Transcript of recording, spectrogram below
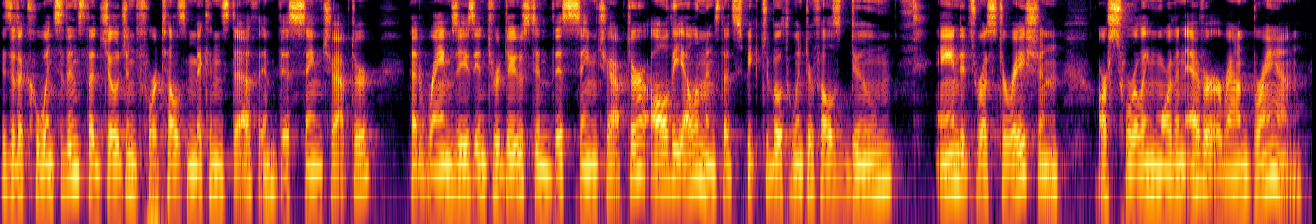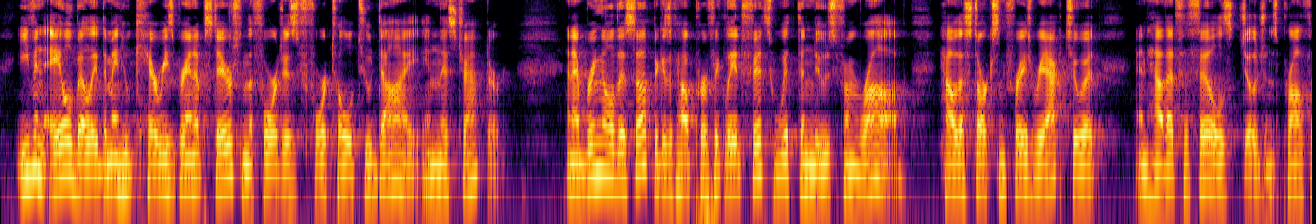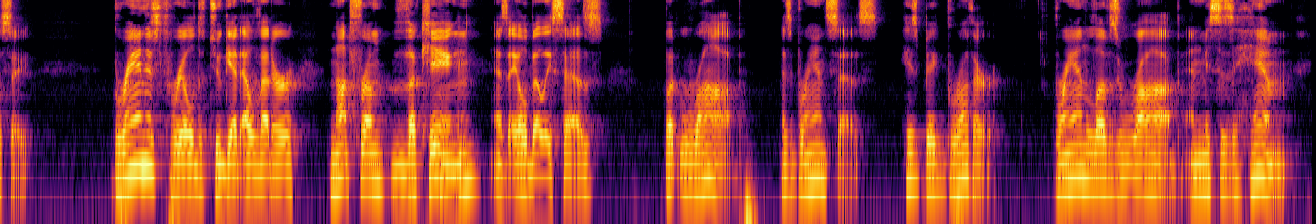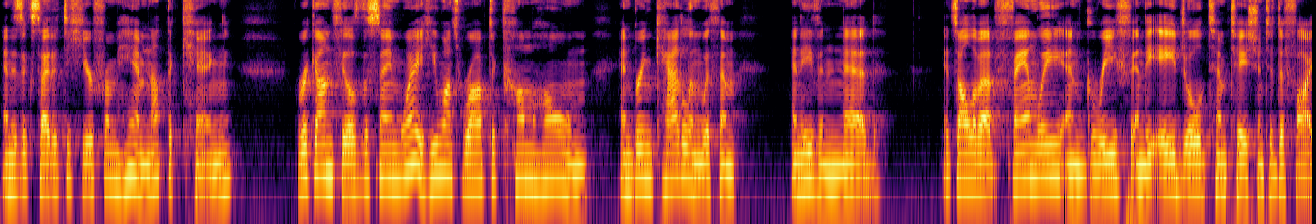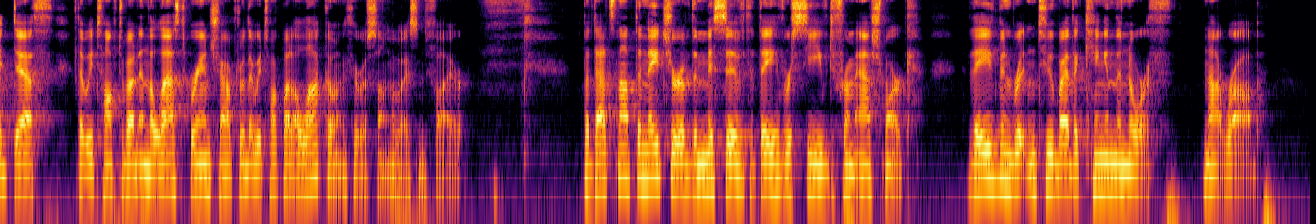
Is it a coincidence that Jojen foretells Mikken's death in this same chapter? That Ramsay is introduced in this same chapter? All the elements that speak to both Winterfell's doom and its restoration are swirling more than ever around Bran. Even Alebelly, the man who carries Bran upstairs from the forge, is foretold to die in this chapter. And I bring all this up because of how perfectly it fits with the news from Robb, how the Starks and Freys react to it, and how that fulfills Jojen's prophecy. Bran is thrilled to get a letter not from the king, as Alebelly says, but Robb, as Bran says, his big brother. Bran loves Robb and misses him and is excited to hear from him, not the king. Rickon feels the same way. He wants Robb to come home and bring Catelyn with him, and even Ned. It's all about family and grief and the age old temptation to defy death that we talked about in the last Bran chapter that we talked about a lot going through A Song of Ice and Fire. But that's not the nature of the missive that they have received from Ashmark. They've been written to by the king in the north, not Robb.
